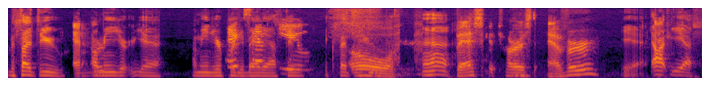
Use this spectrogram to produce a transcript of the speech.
Besides you. I mean, you're, yeah. I mean, you're pretty Except badass you. too. Except Oh, you. best guitarist ever. yeah. Uh, yes.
